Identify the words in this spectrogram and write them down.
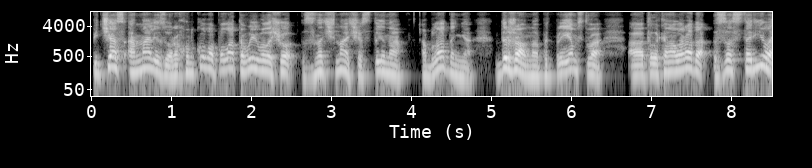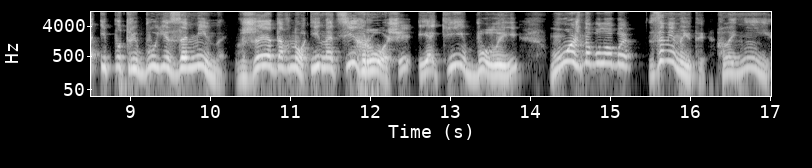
Під час аналізу рахункова палата виявила, що значна частина обладнання державного підприємства е, телеканалу Рада застаріла і потребує заміни вже давно. І на ці гроші, які були, можна було би замінити, але ні.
